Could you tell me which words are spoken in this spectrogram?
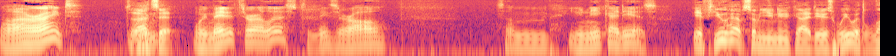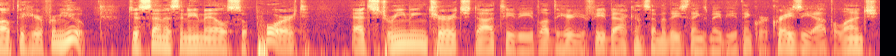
All right. So that's it. We made it through our list. These are all some unique ideas. If you have some unique ideas, we would love to hear from you. Just send us an email support at streamingchurch.tv. Love to hear your feedback on some of these things. Maybe you think we're crazy out to lunch,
